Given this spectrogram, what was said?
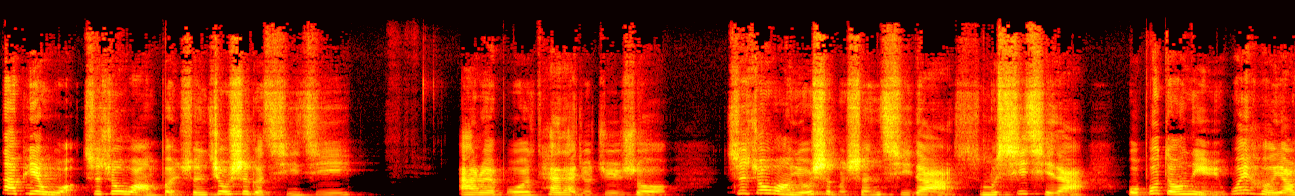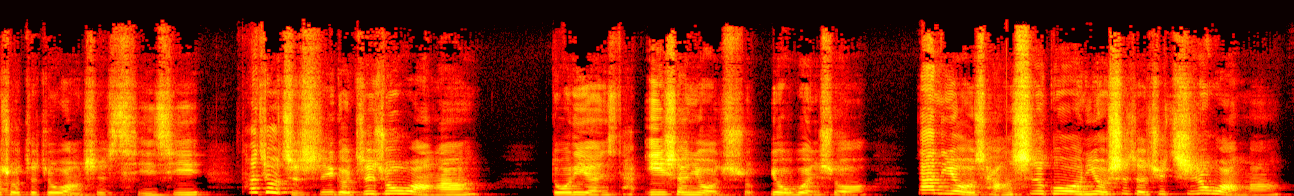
那片网蜘蛛网本身就是个奇迹。”阿瑞博太太就继续说：“蜘蛛网有什么神奇的？啊什么稀奇的？啊我不懂你为何要说蜘蛛网是奇迹？它就只是一个蜘蛛网啊。”多利恩他医生又说又问说：“那你有尝试过？你有试着去织网吗？”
